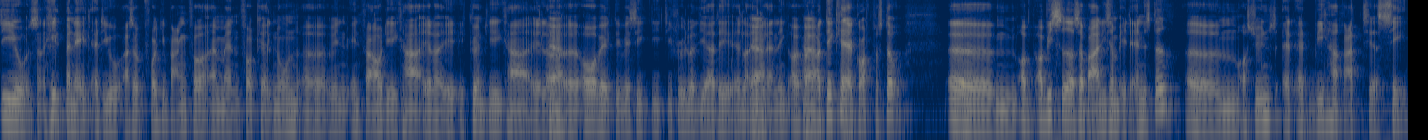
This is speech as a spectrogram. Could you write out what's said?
de er jo sådan, helt banalt, at de jo altså, frygtelig bange for, at man får kaldt nogen øh, en, en farve, de ikke har, eller et, et køn, de ikke har, eller ja. øh, overvægtige, hvis ikke de, de føler, de er det, eller ja. et eller andet. Ikke? Og, ja. og, og det kan jeg godt forstå. Øh, og, og vi sidder så bare ligesom et andet sted øh, og synes, at, at vi har ret til at se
